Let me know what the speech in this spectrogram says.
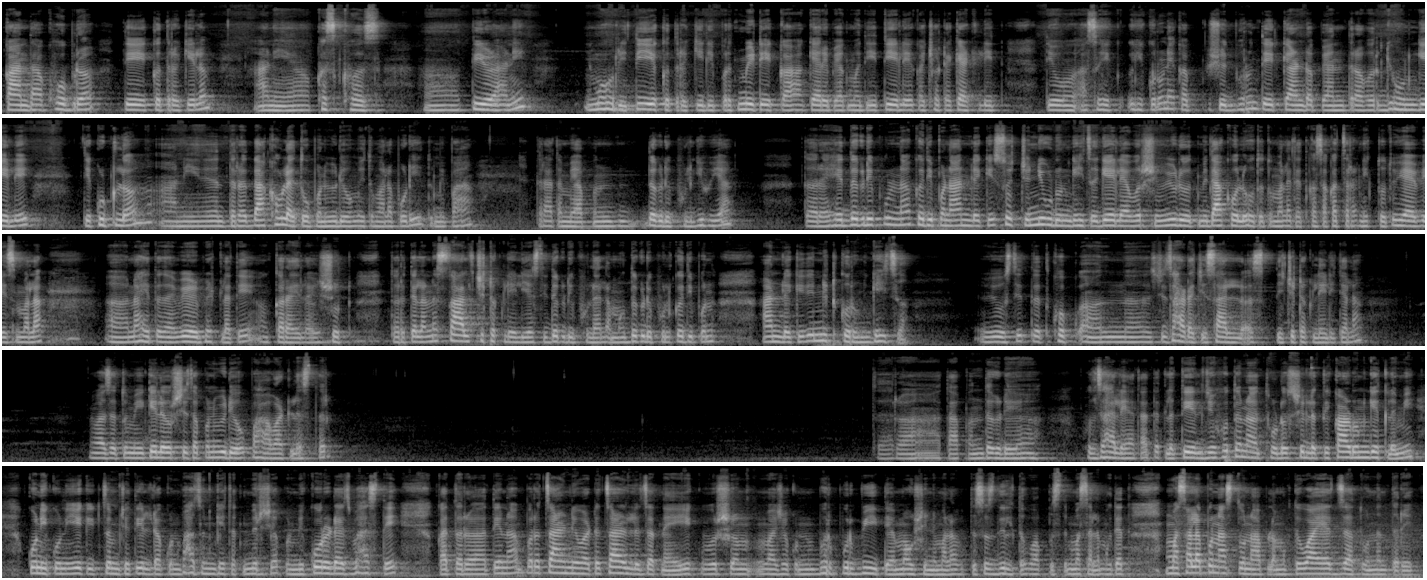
कांदा खोबरं ते एकत्र केलं आणि खसखस तीळ आणि मोहरी ती एकत्र केली. परत मीठ एका कॅरीबॅगमध्ये तेल एका छोट्या कॅटलीत ते असं हे हे करून एका पिशवीत भरून ते कांडप यंत्रावर घेऊन गेले. ते कुठलं आणि नंतर दाखवला आहे तो पण व्हिडिओ मी तुम्हाला पुढे तुम्ही पहा. तर आता मी आपण दगडी फूल घेऊया. तर हे दगडी पूल ना कधी पण आणलं की स्वच्छ निवडून घ्यायचं. गेल्या वर्षी व्हिडिओत मी दाखवलं होतं तुम्हाला त्यात कसा कचरा निघतो तो यावेळेस मला नाही तर वेळ भेटला ते करायला शूट तर त्याला ना साल चिटकलेली असते दगडी फुलाला. मग दगडी फुल कधी पण आणलं की ते नीट करून घ्यायचं. व्यवस्थित त्यात खूप अशी झाडाची साल असते चिटकलेली त्याला. माझा तुम्ही गेल्या वर्षीचा पण व्हिडिओ पहा वाटलंच तर. तर आता आपण दगडे फुल झाले. आता त्यातलं तेल जे होतं ना थोडं शिल्लक ते काढून घेतलं मी. कोणी कोणी एक एक चमचे तेल टाकून भाजून घेतात मिरच्या पण मी कोरड्याच भाजते. का तर ते ना परत चाळणी वाटत चाळलं जात नाही. एक वर्ष माझ्याकडून भरपूर बी त्या मावशीने मला तसंच दिलं तर वापस ते मसाला. मग त्यात मसाला पण असतो ना आपला मग ते वायाच जातो नंतर एक.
